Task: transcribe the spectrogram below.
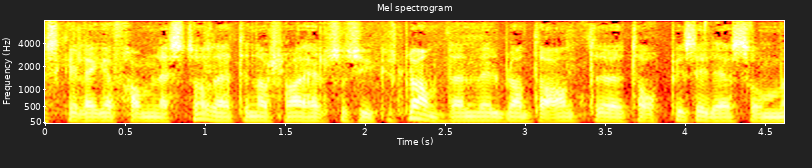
skal jeg legge fram neste år. Det heter Nasjonal helse- og sykehusplan. Den vil bl.a. ta opp i seg det som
